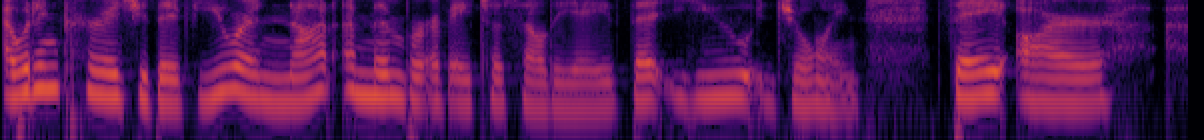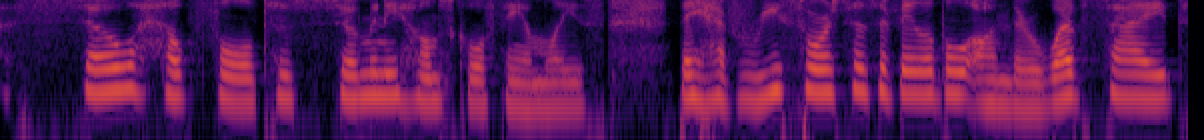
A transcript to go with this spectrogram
I would encourage you that if you are not a member of HSLDA that you join. They are so helpful to so many homeschool families. They have resources available on their website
